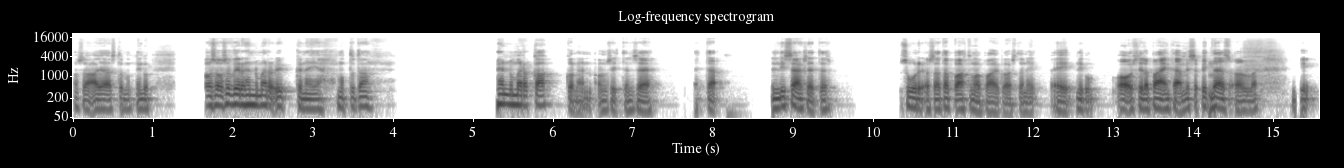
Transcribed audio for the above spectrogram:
osa ajasta, mutta niin kuin, se on se virhe numero ykkönen, ja, mutta tota, virhe numero kakkonen on sitten se, että lisäksi, että suuri osa tapahtumapaikoista niin ei niin kuin, ole siellä päinkään, missä pitäisi mm. olla. Niin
